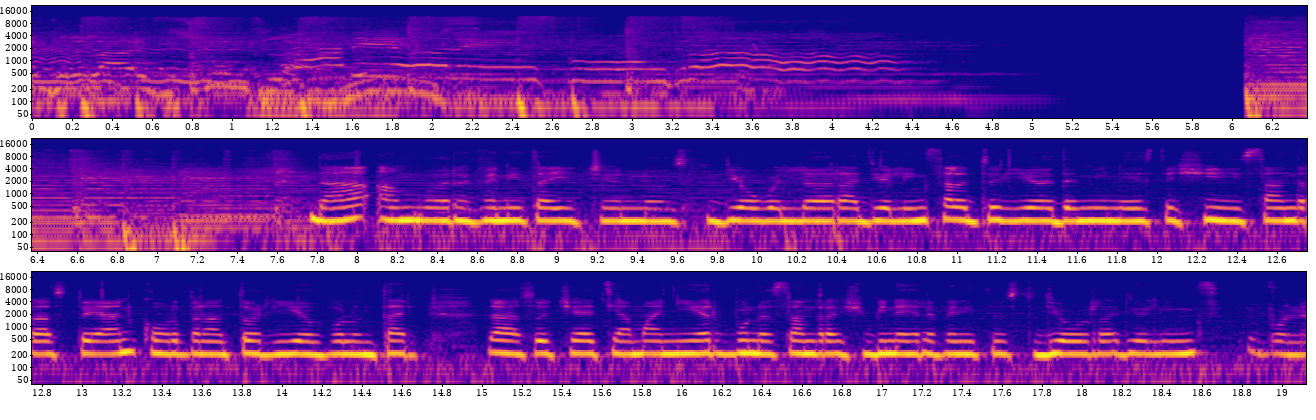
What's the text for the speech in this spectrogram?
Lebt ihre Leidenschaft. Da, am revenit aici în studioul Radio Links. Alături de mine este și Sandra Stoian, coordonatori voluntari la Asociația Manier. Bună, Sandra, și bine ai revenit în studioul Radio Links. Bună,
